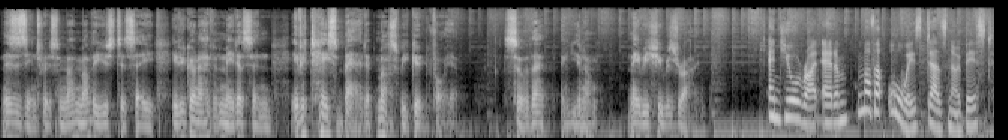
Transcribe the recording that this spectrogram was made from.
this is interesting. My mother used to say, if you're going to have a medicine, if it tastes bad, it must be good for you. So that, you know, maybe she was right. And you're right, Adam. Mother always does know best.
